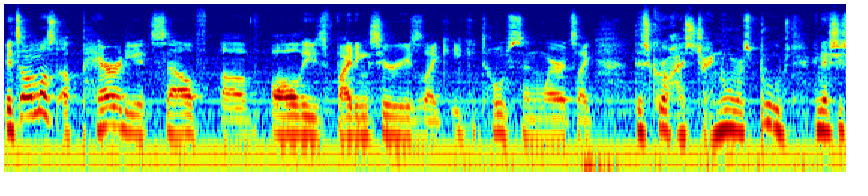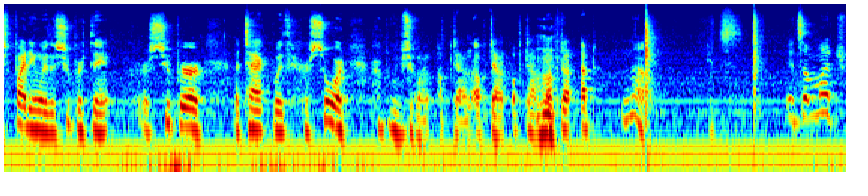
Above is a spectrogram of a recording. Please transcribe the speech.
It's almost a parody itself of all these fighting series like Ikki Tousen, where it's like this girl has ginormous boobs, and as she's fighting with her super thing, her super attack with her sword, her boobs are going up, down, up, down, up, down, up, down, up. No, it's a much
